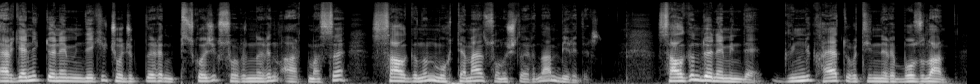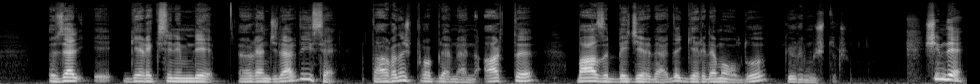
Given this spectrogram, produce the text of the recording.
ergenlik dönemindeki çocukların psikolojik sorunların artması salgının muhtemel sonuçlarından biridir. Salgın döneminde günlük hayat rutinleri bozulan özel e, gereksinimli öğrencilerde ise davranış problemlerinin arttığı, bazı becerilerde gerileme olduğu görülmüştür. Şimdi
